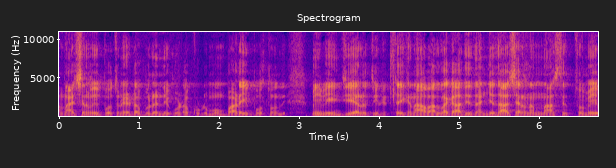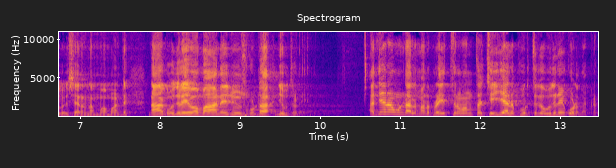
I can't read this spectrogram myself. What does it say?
నాశనం అయిపోతున్నాయి డబ్బులన్నీ కూడా. కుటుంబం పాడైపోతుంది. మేము ఏం చేయాలో తెలియట్లేక నా వల్ల కాదు. ఇది శరణం నాస్తి త్వమేవ శరణమ్మ అంటే నాకు వదిలేవమ్మా నేను చూసుకుంటా అని చెబుతాడు ఆయన. అదేనా ఉండాలి. మన ప్రయత్నం అంతా చెయ్యాలి. పూర్తిగా వదిలేయకూడదు అక్కడ.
